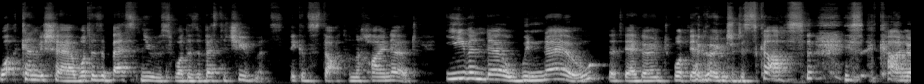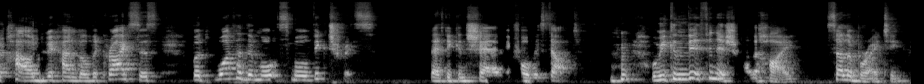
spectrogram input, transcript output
What can we share? What is the best news? What is the best achievements? We can start on a high note, even though we know that are going to, what we are going to discuss is kind of how do we handle the crisis. But what are the more small victories that we can share before we start? we can finish on a high, celebrating,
